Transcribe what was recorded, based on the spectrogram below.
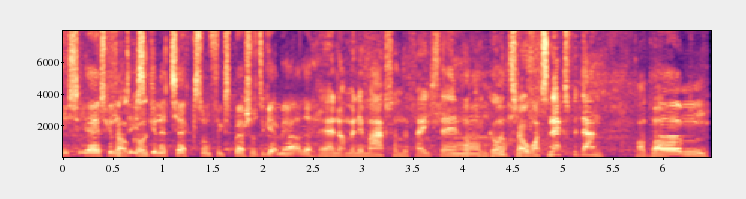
it's, yeah, it's it's gonna take something special to get me out of there. Yeah, not many marks on the face there, No, looking good. no. So what's next for Dan Podmore? Um,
